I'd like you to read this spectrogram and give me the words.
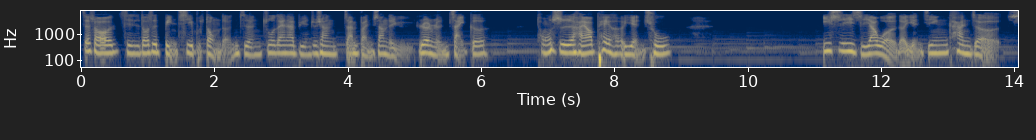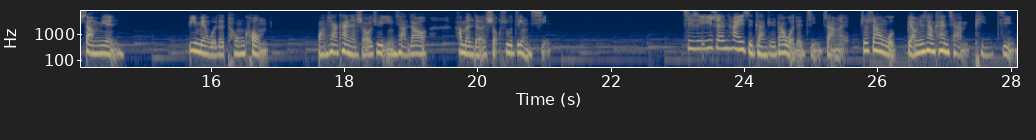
这时候其实都是屏气不动的，你只能坐在那边，就像砧板上的鱼，任人宰割。同时还要配合演出，医师一直要我的眼睛看着上面，避免我的瞳孔。往下看的时候，去影响到他们的手术进行。其实医生他一直感觉到我的紧张，哎，就算我表面上看起来很平静，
